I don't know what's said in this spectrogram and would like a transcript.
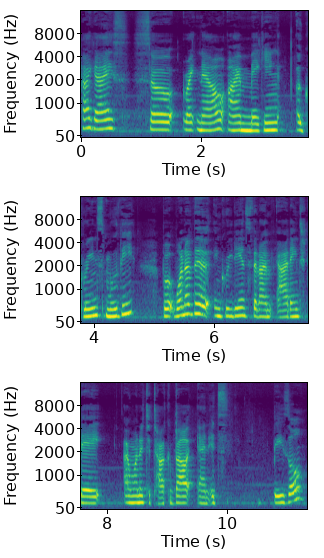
Hi guys, so right now I'm making a green smoothie, but one of the ingredients that I'm adding today I wanted to talk about and it's basil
